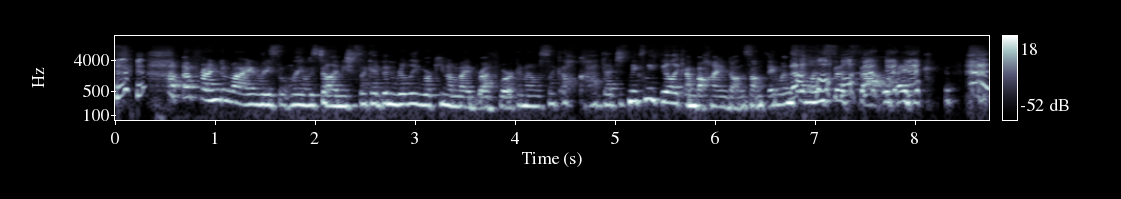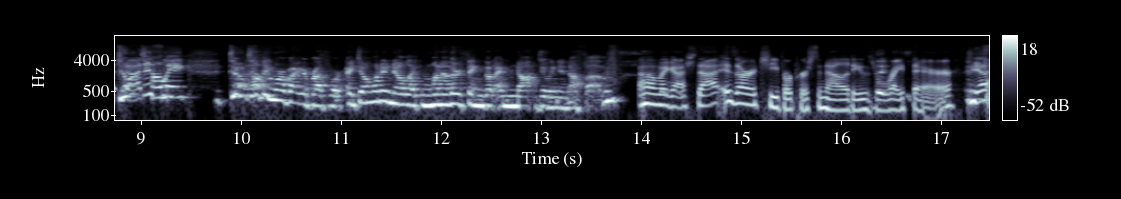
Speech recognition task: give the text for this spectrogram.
a friend of mine recently was telling me, she's like, I've been really working on my breath work. And I was like, oh God, that just makes me feel like I'm behind on something when someone says that. Like, don't that tell me, like, don't tell me more about your breath work. I don't want to know like one other thing that I'm not doing enough of. Oh my gosh, that is our achiever personalities right there. Yeah.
